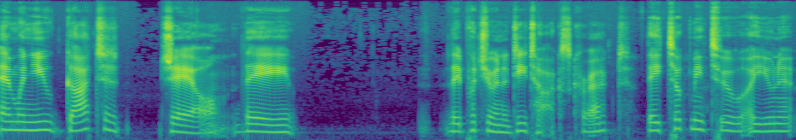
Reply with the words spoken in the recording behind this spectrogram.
And when you got to jail, they they put you in a detox, correct? They took me to a unit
